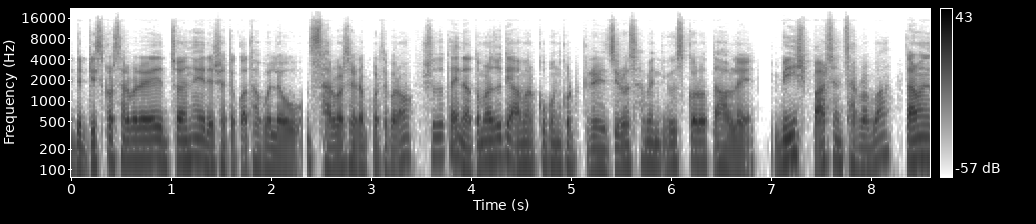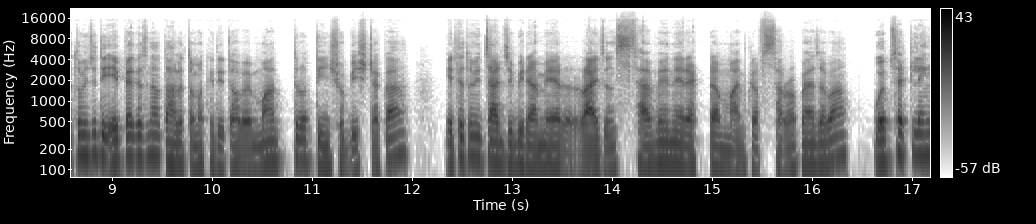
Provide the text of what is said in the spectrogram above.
এদের ডিসকর্ড সার্ভারে জয়েন হয়ে এদের সাথে কথা বলেও সার্ভার সেট আপ করতে পারো। শুধু তাই না তোমরা যদি আমার coupon code grade zero seven use করো তাহলে বিশ পার্সেন্ট ছাড় পাবা। তার মানে তুমি যদি এই প্যাকেজ নাও তাহলে তোমাকে দিতে হবে মাত্র তিনশো বিশ টাকা। এতে তুমি চার জিবি র্যামের রাইজন সেভেনের একটা মাইনক্রাফট সার্ভার পেয়ে যাবা। ওয়েবসাইট লিঙ্ক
